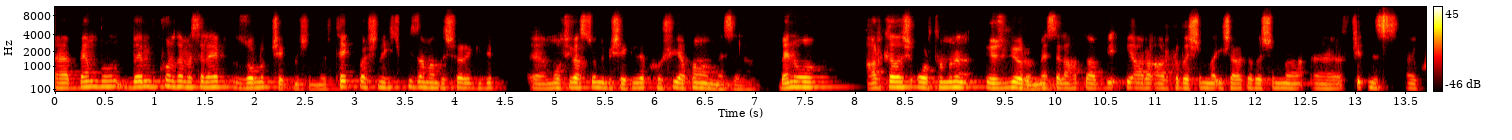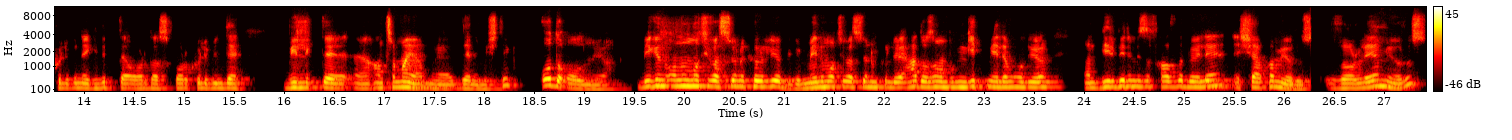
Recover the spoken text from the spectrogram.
e, ben bu ben bu konuda mesela hep zorluk çekmişimdir. Tek başına hiçbir zaman dışarı gidip e, motivasyonlu bir şekilde koşu yapamam mesela. Ben o arkadaş ortamını özlüyorum. Mesela hatta bir, bir ara arkadaşımla, iş arkadaşımla e, fitness e, kulübüne gidip de orada spor kulübünde birlikte e, antrenman yapmaya denemiştik. O da olmuyor. Bir gün onun motivasyonu kırılıyor, bir gün benim motivasyonum kırılıyor. Hadi o zaman bugün gitmeyelim oluyor. Yani birbirimizi fazla böyle e, şey yapamıyoruz, zorlayamıyoruz.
